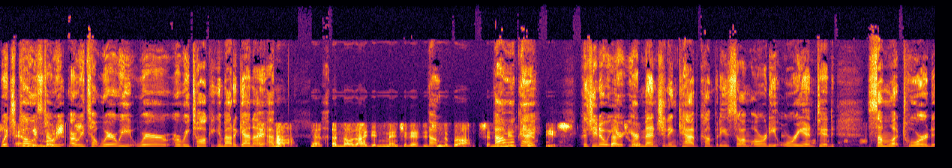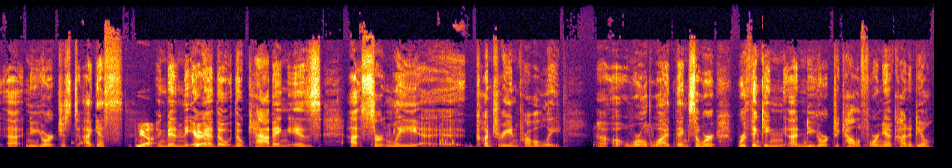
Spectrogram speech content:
Which coast are we? Are we? Ta- where are we? Where are we talking about again? I, I'm Ah, uh, no, I didn't mention it. It's Oh. in the Bronx in the Oh, mid okay. Because you know That's you're you're where- mentioning cab companies, so I'm already oriented somewhat toward uh, New York. Just I guess Yeah. having been in the Yeah. area, though though cabbing is uh, certainly uh, country and probably uh, a worldwide thing. So we're we're thinking uh, New York to California kind of deal.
